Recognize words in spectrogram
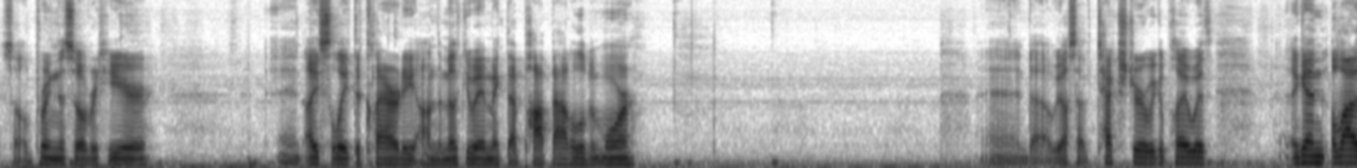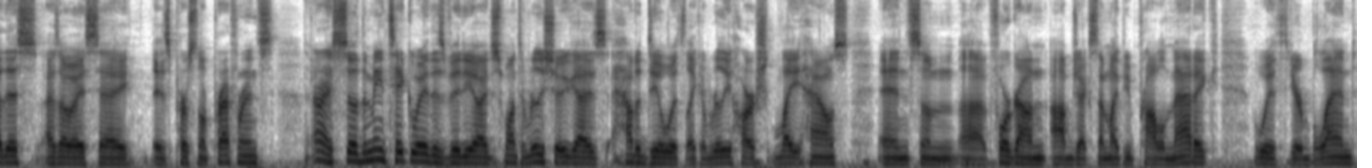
So I'll bring this over here and isolate the clarity on the Milky Way, make that pop out a little bit more. And uh, we also have texture we could play with. Again, a lot of this, as I always say, is personal preference. Alright, so the main takeaway of this video, I just want to really show you guys how to deal with like a really harsh lighthouse and some uh, foreground objects that might be problematic with your blend.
